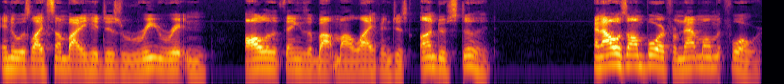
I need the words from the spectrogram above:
and it was like somebody had just rewritten all of the things about my life and just understood. And I was on board from that moment forward.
